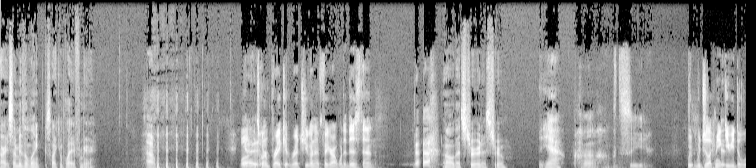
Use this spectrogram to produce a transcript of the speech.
All right, send me the link so I can play it from here. Oh. well, Yeah, it's it- going to break it, Rich. You're going to figure out what it is then. Ah, Oh, that's true. That's true. Yeah. uh, let's see. W- would you like me to give you the?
